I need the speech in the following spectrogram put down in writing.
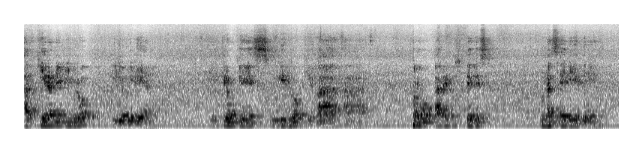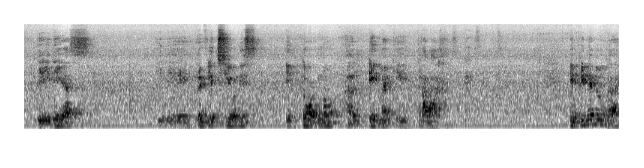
adquieran el libro y lo lean. Eh, creo que es un libro que va a provocar en ustedes una serie de, de ideas y de reflexiones en torno al tema que trabaja. En primer lugar,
